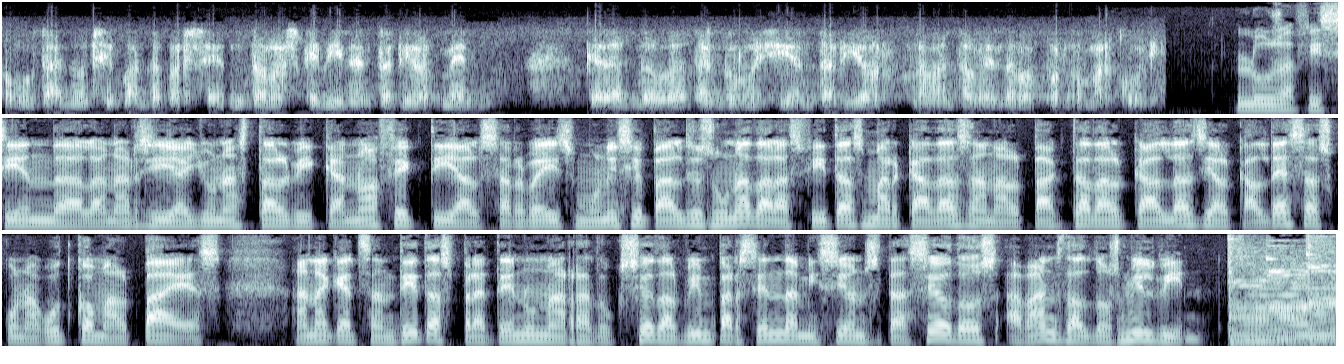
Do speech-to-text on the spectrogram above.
al voltant d'un 50% de les que havien anteriorment que eren de la tecnologia anterior fonamentalment de vapor de mercuri L'ús eficient de l'energia i un estalvi que no afecti els serveis municipals és una de les fites marcades en el Pacte d'Alcaldes i Alcaldesses, conegut com el PAES. En aquest sentit, es pretén una reducció del 20% d'emissions de CO2 abans del 2020.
